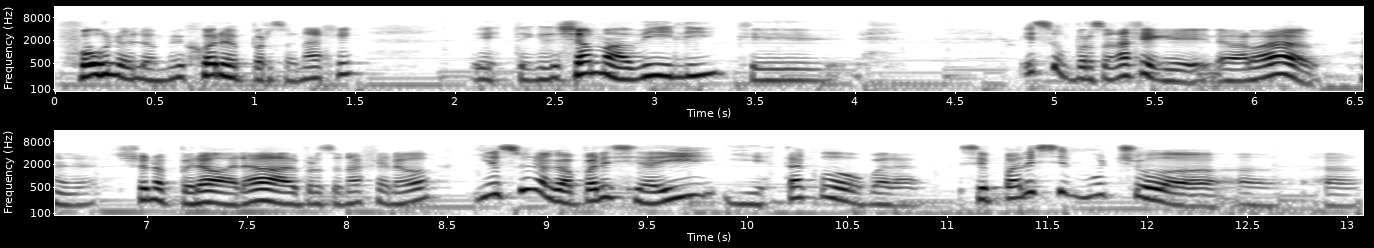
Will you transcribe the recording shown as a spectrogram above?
fue uno de los mejores personajes, este, que se llama Billy, que es un personaje que la verdad yo no esperaba nada del personaje, ¿no? Y es uno que aparece ahí y está como para... Se parece mucho a, a,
